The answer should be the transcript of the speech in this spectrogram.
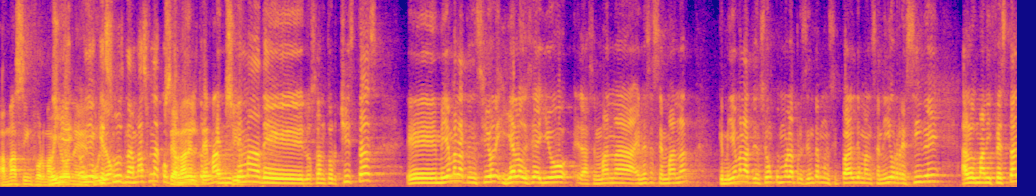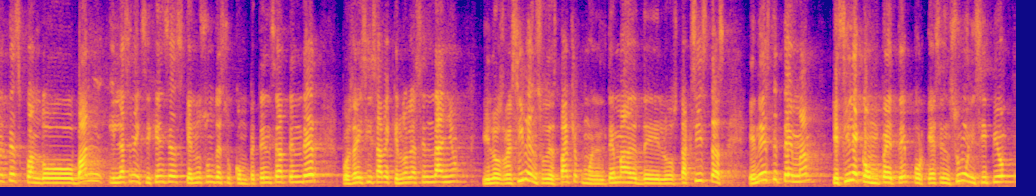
a más información. Oye, oye Jesús, nada más una cosa el tema. En el tema de los antorchistas, eh, me llama la atención, y ya lo decía yo la semana, en esa semana, que me llama la atención cómo la presidenta municipal de Manzanillo recibe a los manifestantes cuando van y le hacen exigencias que no son de su competencia atender, pues ahí sí sabe que no le hacen daño y los recibe en su despacho como en el tema de los taxistas. En este tema, que sí le compete porque es en su municipio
